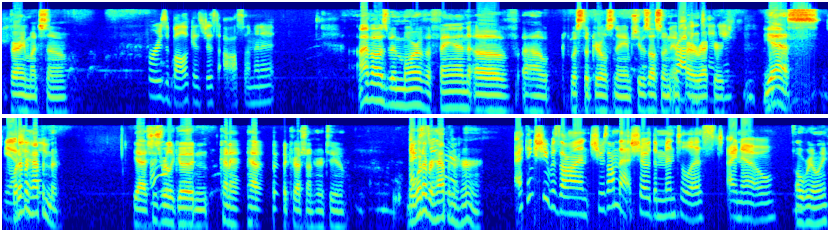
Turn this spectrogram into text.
Very much so. Fairuza Balk is just awesome in it. I've always been more of a fan of uh, what's the girl's name? She was also in Empire Robin Records. Yes. Yeah, Whatever happened really- to? Yeah, she's Oh. really good, and kind of had a crush on her too. But I've whatever happened her- to her? I think she was on she was on that show The Mentalist, I know. Oh, really?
